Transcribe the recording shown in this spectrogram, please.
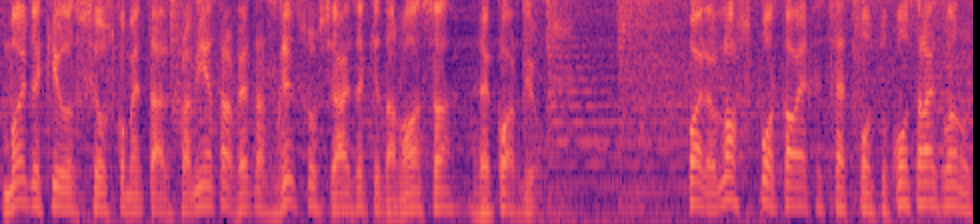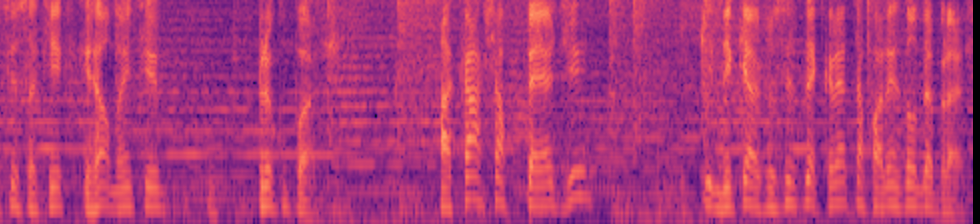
Mande aqui os seus comentários para mim através das redes sociais aqui da nossa Record News. Olha, o nosso portal r7.com traz uma notícia aqui que realmente preocupante. A Caixa pede de que a Justiça decrete a falência da Odebrecht.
